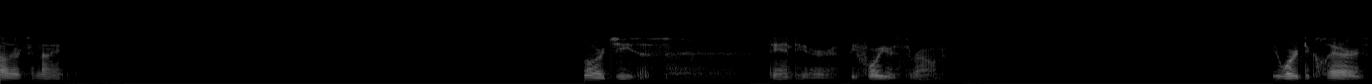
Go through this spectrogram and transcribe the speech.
Father, tonight, Lord Jesus, stand here before your throne. Your word declares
